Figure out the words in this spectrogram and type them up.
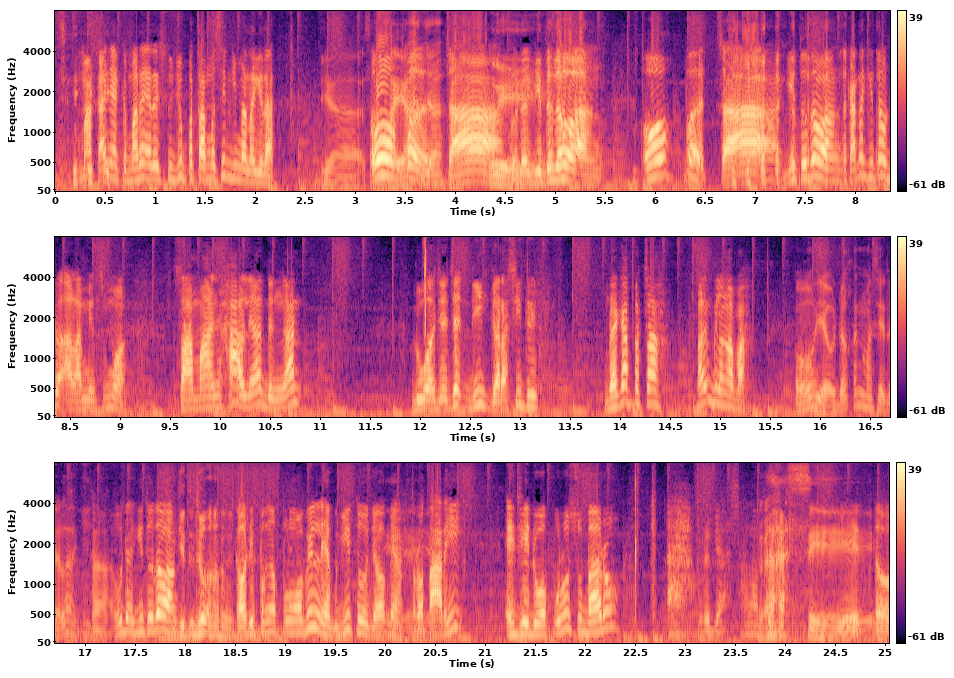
Makanya kemarin RX7 pecah mesin gimana kita? ya Oh, aja. pecah. Wih. Udah gitu doang. Oh, pecah. gitu doang. Karena kita udah alamin semua. Sama halnya dengan dua jejet di garasi drift. Mereka pecah. Paling bilang apa? Oh ya udah kan masih ada lagi. Nah, udah gitu doang. Gitu doang. Kalau di pengepul mobil ya begitu jawabnya. Iya, iya. Rotari, EJ20 Subaru, ah udah biasa lah. Asik. gitu.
